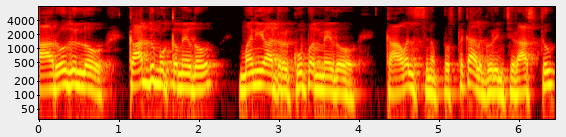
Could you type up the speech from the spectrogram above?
ఆ రోజుల్లో కార్డు ముక్క మీదో మనీ ఆర్డర్ కూపన్ మీదో కావలసిన పుస్తకాల గురించి రాస్తూ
